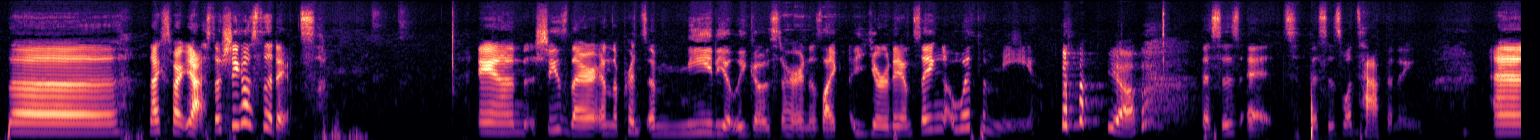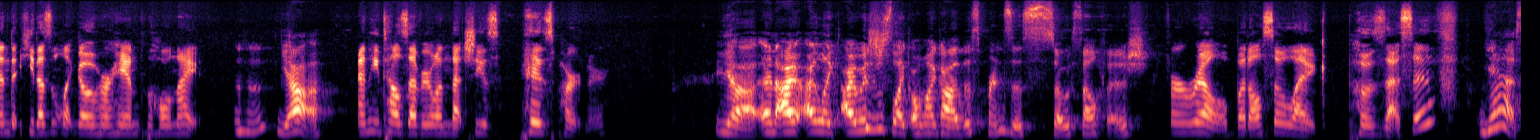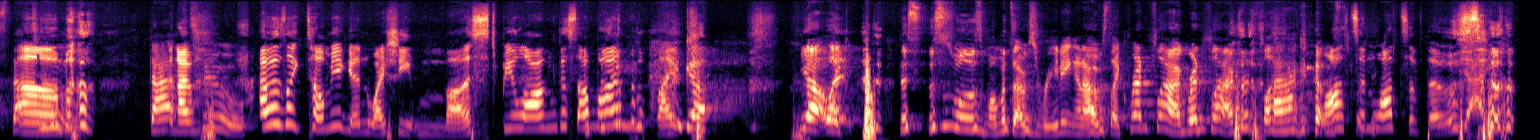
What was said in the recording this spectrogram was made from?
the next part, yeah, so she goes to the dance. And she's there and the prince immediately goes to her and is like, "You're dancing with me." Yeah. this is it. This is what's happening. And he doesn't let go of her hand the whole night. hmm Yeah. And he tells everyone that she's his partner. Yeah, and I, I like, I was just like, oh my god, this prince is so selfish. For real, but also like possessive. Yes, that Um, too. That and I- too. I was like, tell me again why she must belong to someone. like, Yeah. Yeah, like this. This is one of those moments I was reading, and I was like, "Red flag, red flag, red flag." Lots and like, lots of those. Yikes.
